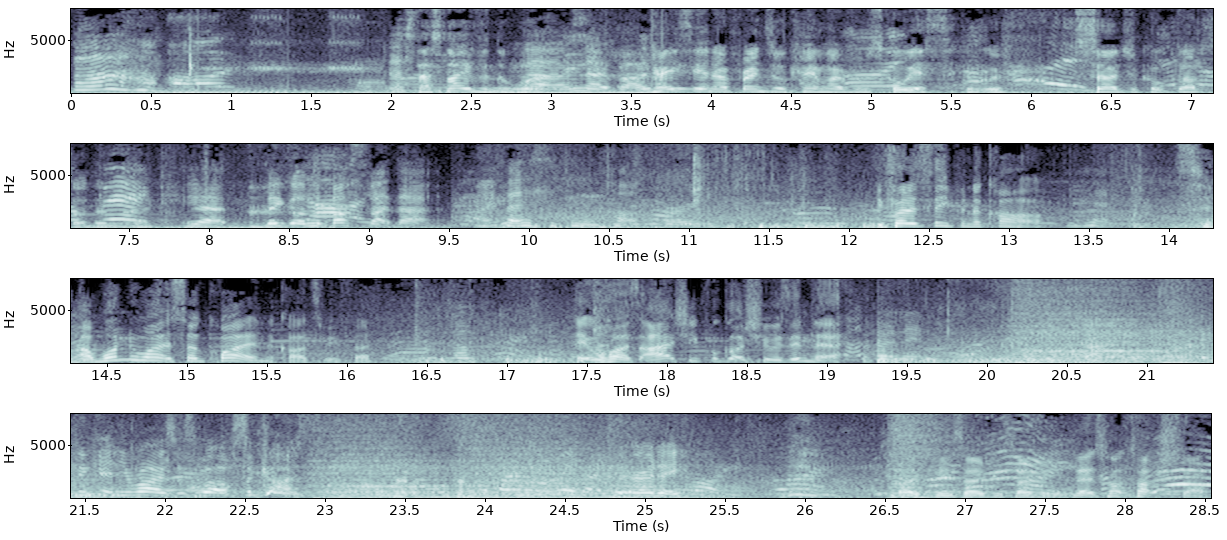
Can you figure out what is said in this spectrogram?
far. That's not even the word. No, no, but I was- Kaci and her friends all came home from school yesterday with surgical gloves on, didn't they? yeah, they got on the bus like that. I fell asleep in the car, Corona. You fell asleep in the car? Yeah. I wonder why it's so quiet in the car, to be fair. It was. I actually forgot she was in there. I get in your eyes as well, so guys. Get ready. Sophie, Sophie, Sophie. Let's not touch stuff.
